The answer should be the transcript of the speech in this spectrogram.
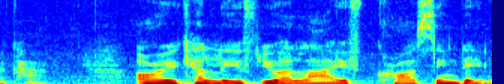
นะคะ or you can live your life crossing them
